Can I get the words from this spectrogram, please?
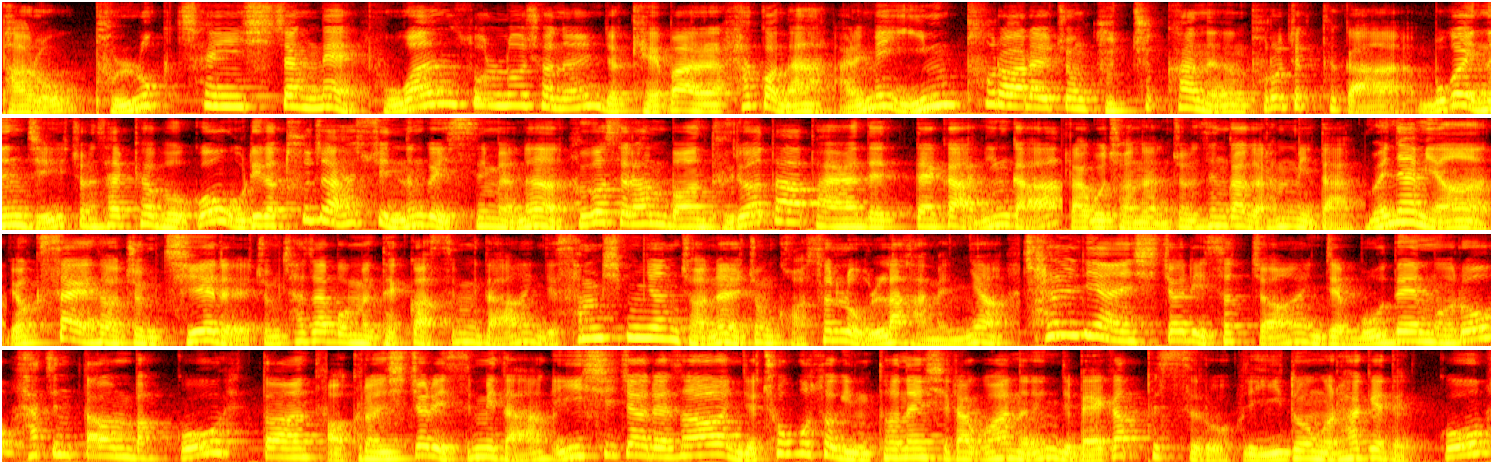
바로 블록체인 시장 내 보안 솔루션을 이제 개발을 하거나 아니면 인프라를 좀 구축하는 프로젝트가 뭐가 있는지 좀 살펴보고 우리가 투자할 수 있는 거 있으면은 그것을 한번 들여다봐야 될 때가 아닌가라고 저는 좀 생각을 합니다. 왜냐면 역사에서 좀 지혜를 좀 찾아보면 될 것 같습니다. 이제 30년 전을 좀 거슬러 올라가면요. 천리안 시절이 있었죠. 이제 모뎀으로 사진 다운받고 했던 어, 그런 시절이 있습니다. 이 시절에서 이제 초고속 인터넷이라고 하는 이제 메가패스로 이제 이동을 하게 됐고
